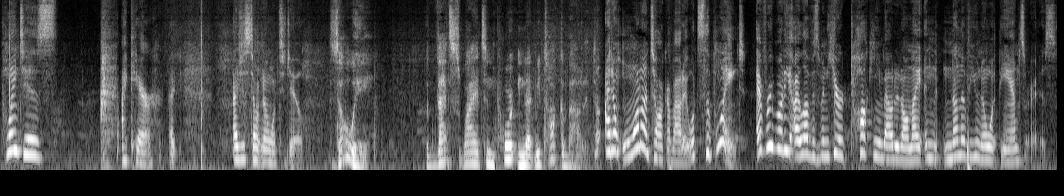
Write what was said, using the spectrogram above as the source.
Point is I care. I I just don't know what to do. Zoe, that's why it's important that we talk about it. I don't want to talk about it. What's the point? Everybody I love has been here talking about it all night, and none of you know what the answer is.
